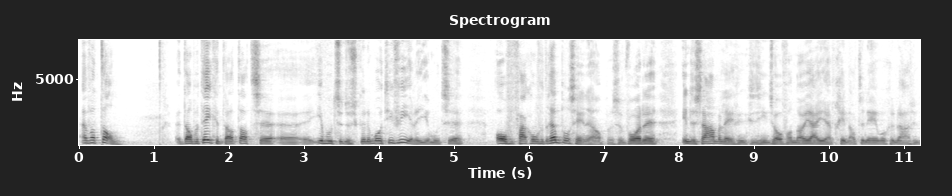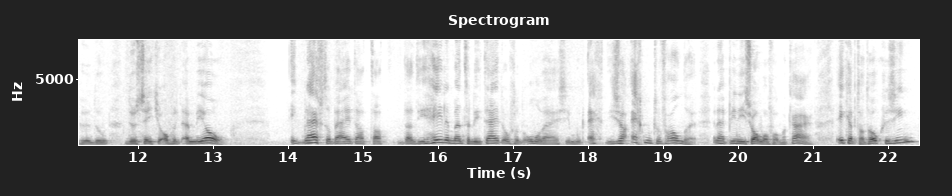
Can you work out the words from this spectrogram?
En wat dan? Dan betekent dat dat ze, uh, je moet ze dus kunnen motiveren. Je moet ze over, vaak over drempels heen helpen. Ze worden in de samenleving gezien zo van, nou ja, je hebt geen Atheneum gymnasium kunnen doen, dus zit je op het mbo ik blijf erbij dat, dat, dat die hele mentaliteit over het onderwijs, die, moet echt, die zou echt moeten veranderen. En dat heb je niet zomaar voor elkaar. Ik heb dat ook gezien.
